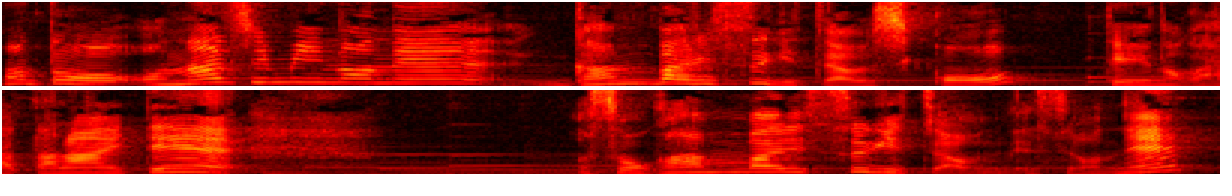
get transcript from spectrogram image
本当おなじみのね頑張りすぎちゃう思考っていうのが働いてそう頑張りすぎちゃうんですよね。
